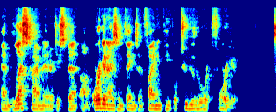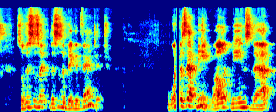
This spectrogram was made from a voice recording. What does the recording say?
and less time and energy spent on organizing things and finding people to do the work for you. So this is a this is a big advantage. What does that mean? Well, it means that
